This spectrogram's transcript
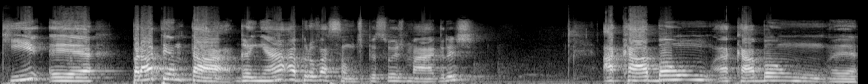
que, é, para tentar ganhar a aprovação de pessoas magras, acabam, acabam é,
